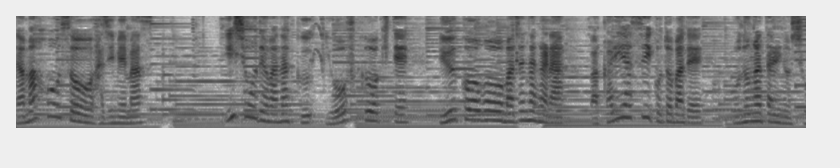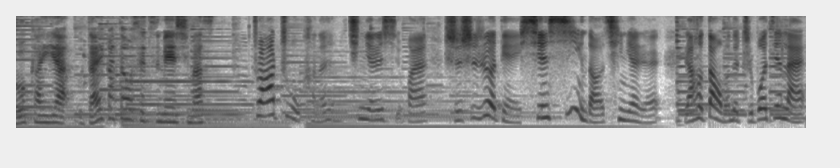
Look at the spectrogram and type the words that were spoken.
生放送を始めます。衣装ではなく洋服を着て流行語を混ぜながら分かりやすい言葉で物語の紹介や歌い方を説明します。抓住可能青年人喜欢时事热点，先吸引到青年人，然后到我们的直播间来。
